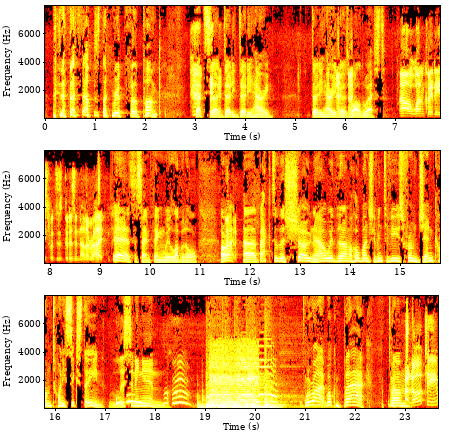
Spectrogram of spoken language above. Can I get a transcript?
that, that was the real for the punk. That's uh, Dirty Dirty Harry. Dirty Harry goes Wild West. oh, one Clint Eastwood's as good as another, right? Yeah, it's the same thing. We love it all. All right, uh, back to the show now with um, a whole bunch of interviews from Gen Con 2016. Listening in. All right, welcome back. Um, Hello, team.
